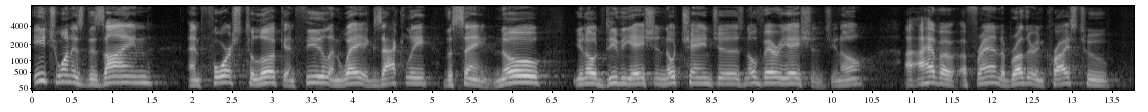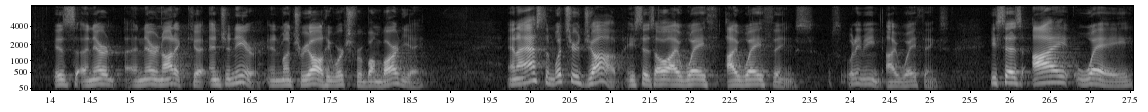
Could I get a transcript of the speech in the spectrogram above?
Each one is designed and forced to look and feel and weigh exactly the same. No you know, deviation, no changes, no variations. You know? I have a, a friend, a brother in Christ who is an, aer, an aeronautic uh, engineer in Montreal. He works for Bombardier. And I asked him, what's your job? He says, oh, I weigh, I weigh things. What do you mean, I weigh things? He says, I weigh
